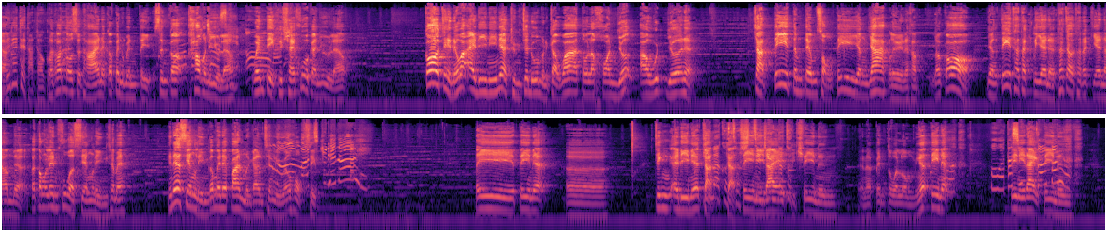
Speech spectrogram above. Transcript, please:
แล้วก็ตัวสุดท้ายเนี่ยก็เป็นเวนติ ซึ่งก็เข้ากันดีอยู่แล้ว เวนติคือใช้คู่กันอยู่อยู่แล้ว ก็จะเห็นได้ว่าไอดีนี้เนี่ยถึงจะดูเหมือนกับว่าตัวละครเยอะอาวุธเยอะเนี่ยจัดตี้เต็มๆสองตี้ยังยากเลยนะครับ แล้วก็ อย่างตี้ทาทาเกลียเนี่ยถ้าจะเอาทาทาเกลียนำเนี่ยก็ต้องเล่นคู่กับเซียงหลิงใช่ไหมทีเนี้ยเซียงหลิงก็ไม่ได้ปั้นเหมือนกันเซียงหลิงเวลหกสิบตีตีเนี่ยเออจริงไอดีเนี้ยจัดจัดตีนี้ได้อีกตีหนึ่งเดี๋ยวนะเป็นตัวลมเนี้ยตีเนี้ยตีนี้ได้อีกตีหนึ่ง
